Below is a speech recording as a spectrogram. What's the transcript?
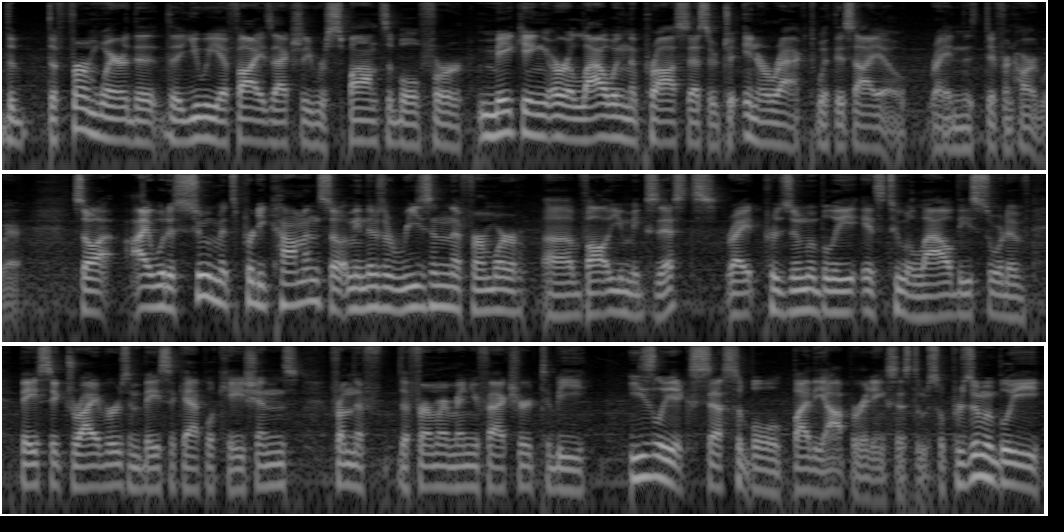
The, the firmware, the, the UEFI, is actually responsible for making or allowing the processor to interact with this I/O, right, in this different hardware. So I, I would assume it's pretty common. So I mean, there's a reason the firmware uh, volume exists, right? Presumably, it's to allow these sort of basic drivers and basic applications from the, the firmware manufacturer to be easily accessible by the operating system. So presumably,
